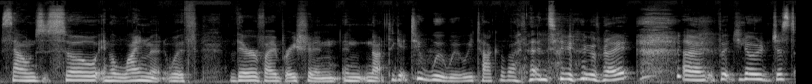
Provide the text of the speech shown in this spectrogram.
sounds so in alignment with their vibration. And not to get too woo woo, we talk about that too, right? Uh, but you know, just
